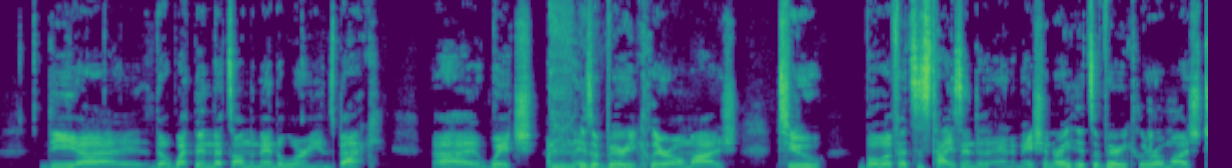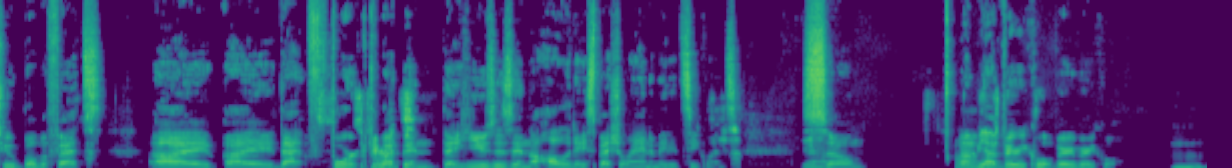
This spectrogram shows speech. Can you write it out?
the uh, the weapon that's on the Mandalorian's back, uh, which is a very clear homage to Boba Fett's. This ties into the animation, right? It's a very clear homage to Boba Fett's uh, uh, that forked weapon that he uses in the holiday special animated sequence. Yeah. So, um, Yeah, yeah, very cool, very very cool. hmm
